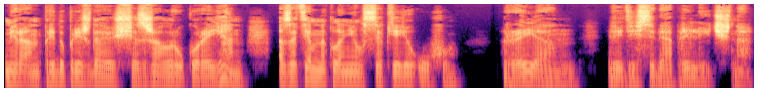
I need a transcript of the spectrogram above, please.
Миран предупреждающе сжал руку Рэйян, а затем наклонился к ее уху. «Рэйян, веди себя прилично».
